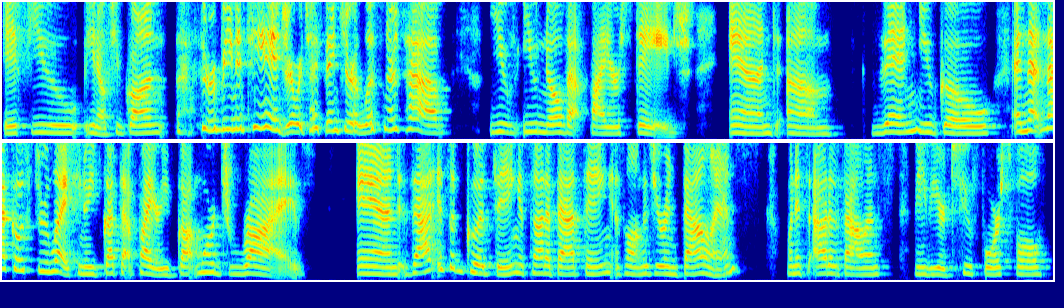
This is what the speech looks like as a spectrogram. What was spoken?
if you, you know, if you've gone through being a teenager, which I think your listeners have, you've, you know, that fire stage. And, um, then you go and that, and that goes through life. You know, you've got that fire, you've got more drive. And that is a good thing. It's not a bad thing as long as you're in balance. When it's out of balance, maybe you're too forceful,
